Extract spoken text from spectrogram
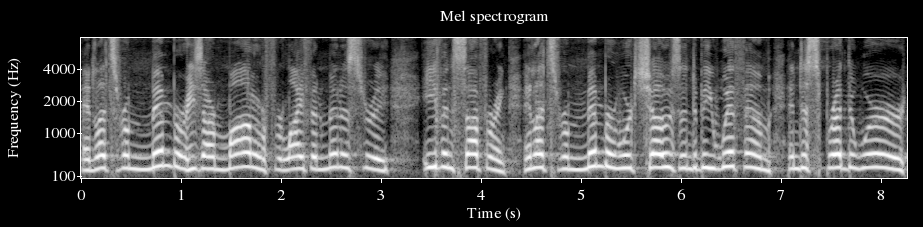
And let's remember He's our model for life and ministry, even suffering. And let's remember we're chosen to be with Him and to spread the word.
